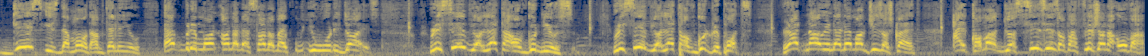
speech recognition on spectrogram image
This is the month, I'm telling you. Every month under the sun of my, you will rejoice. Receive your letter of good news. Receive your letter of good report. Right now in the name of Jesus Christ, I command your seasons of affliction are over.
